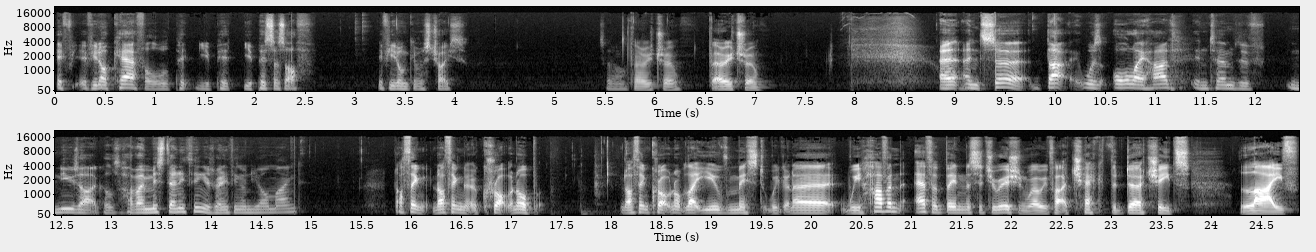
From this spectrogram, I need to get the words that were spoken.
if if you're not careful, we'll you you piss us off if you don't give us choice. So Very true. Very true. uh, and sir, that was all I had in terms of news articles. Have I missed anything? Is there anything on your mind? Nothing, nothing cropping up. Nothing cropping up that you've missed. We're gonna. We haven't ever been in a situation where we've had to check the dirt sheets live.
